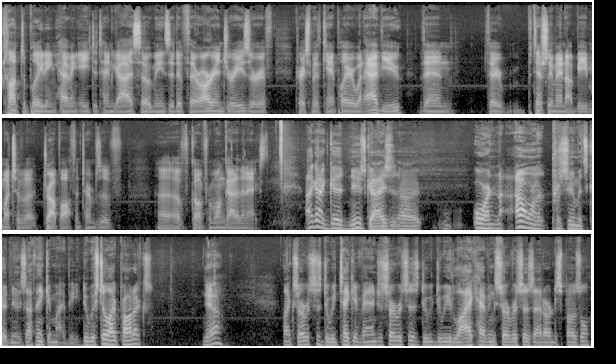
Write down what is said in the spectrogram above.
contemplating having eight to ten guys. So it means that if there are injuries or if Trey Smith can't play or what have you, then there potentially may not be much of a drop off in terms of uh, of going from one guy to the next. I got good news, guys. Uh, or I don't want to presume it's good news. I think it might be. Do we still like products? Yeah. Like services? Do we take advantage of services? Do, do we like having services at our disposal?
